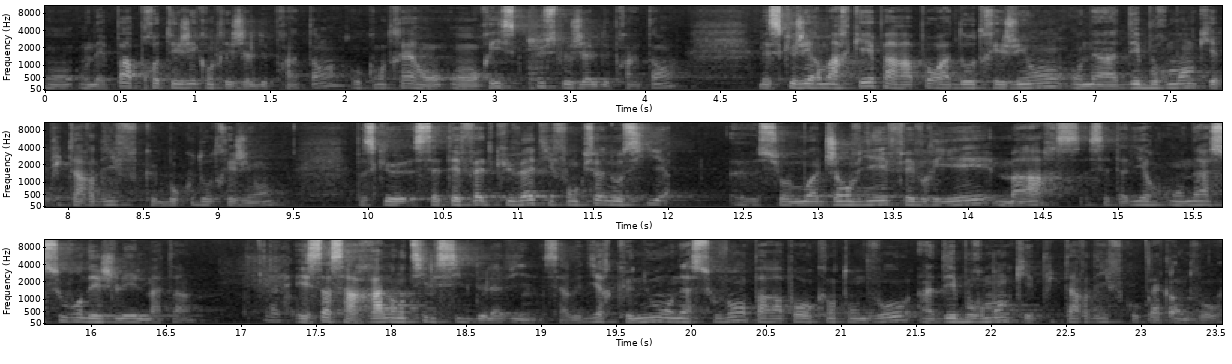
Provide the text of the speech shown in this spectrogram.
On n'est pas protégé contre les gels de printemps, au contraire, on, on risque plus le gel de printemps. Mais ce que j'ai remarqué par rapport à d'autres régions, on a un débourrement qui est plus tardif que beaucoup d'autres régions. Parce que cet effet de cuvette, il fonctionne aussi euh, sur le mois de janvier, février, mars, c'est-à-dire on a souvent des gelées le matin. Et ça, ça ralentit le cycle de la vigne. Ça veut dire que nous, on a souvent, par rapport au canton de Vaud, un débourrement qui est plus tardif qu'au canton de Vaud.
